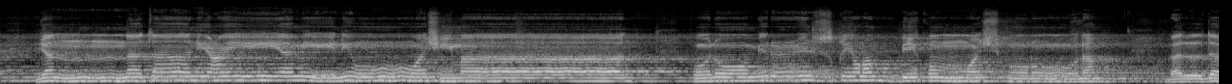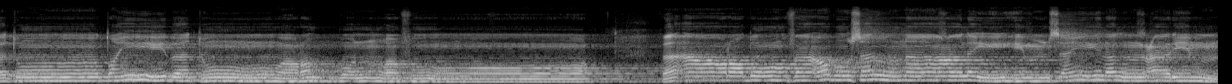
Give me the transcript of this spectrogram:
جنتان عن يمين وشمال. كلوا من رزق ربكم واشكروا له. بلدة طيبة ورب غفور. فأعرضوا فأرسلنا عليهم سيل العرم.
